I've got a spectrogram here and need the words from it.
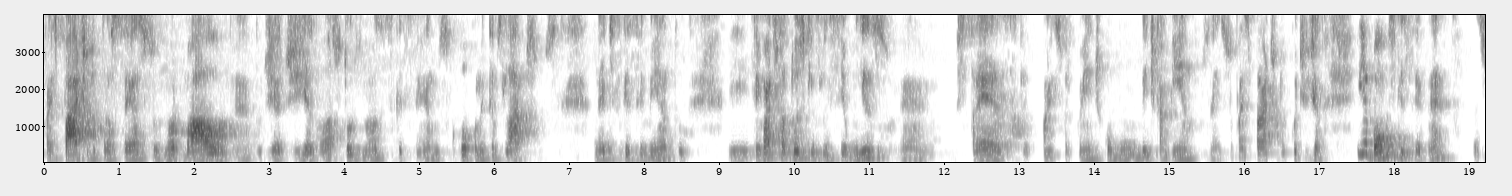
faz parte do processo normal né, do dia a dia nosso, todos nós esquecemos ou cometemos lapsos né, de esquecimento, e tem vários fatores que influenciam isso, né, estresse, que é o mais frequente, comum, medicamentos, né, isso faz parte do cotidiano. E é bom esquecer, né? Se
